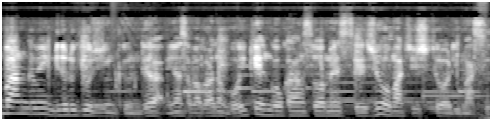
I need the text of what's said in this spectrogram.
の番組「ミドル巨人くん」では皆様からのご意見ご感想メッセージをお待ちしております。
